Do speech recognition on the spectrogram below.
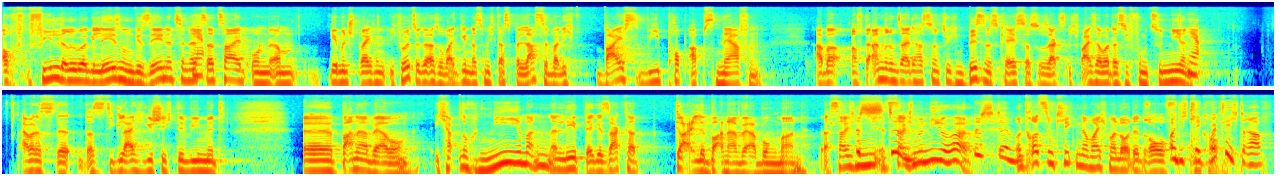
auch viel darüber gelesen und gesehen jetzt in letzter Ja. Zeit und ähm, dementsprechend, ich würde sogar so weit gehen, dass mich das belastet, weil ich weiß, wie Pop-ups nerven. Aber auf der anderen Seite hast du natürlich einen Business Case, dass du sagst, ich weiß aber, dass sie funktionieren. Ja. Aber das, ist der- das ist die gleiche Geschichte wie mit äh, Bannerwerbung. Ich habe noch nie jemanden erlebt, der gesagt hat, geile Bannerwerbung, Mann. Das habe ich, noch nie- das hab ich noch nie gehört. Das stimmt. Und trotzdem klicken da manchmal Leute drauf. Und ich klicke wirklich drauf.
